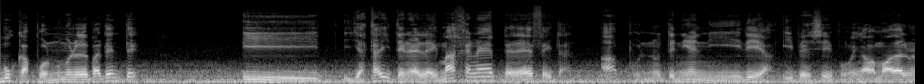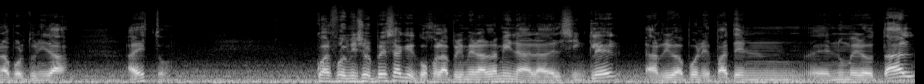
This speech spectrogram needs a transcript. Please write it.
buscas por número de patente y, ya está, y tener las imágenes, PDF y tal. Ah, pues no tenía ni idea y pensé, pues venga, vamos a darle una oportunidad a esto. ¿Cuál fue mi sorpresa? Que cojo la primera lámina, la del Sinclair, arriba pone patent eh, número tal,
